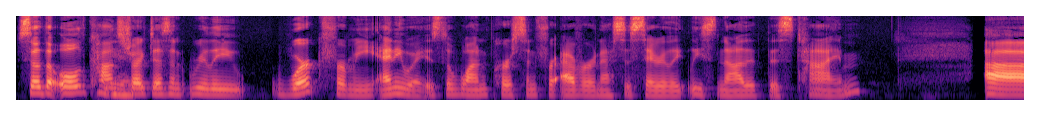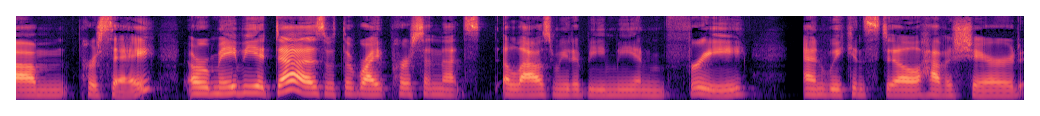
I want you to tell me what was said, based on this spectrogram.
So the old Yeah. construct doesn't really work for me, anyways, the one person forever necessarily, at least not at this time, um, per se. Or maybe it does with the right person that allows me to be me and free, and we can still have a shared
